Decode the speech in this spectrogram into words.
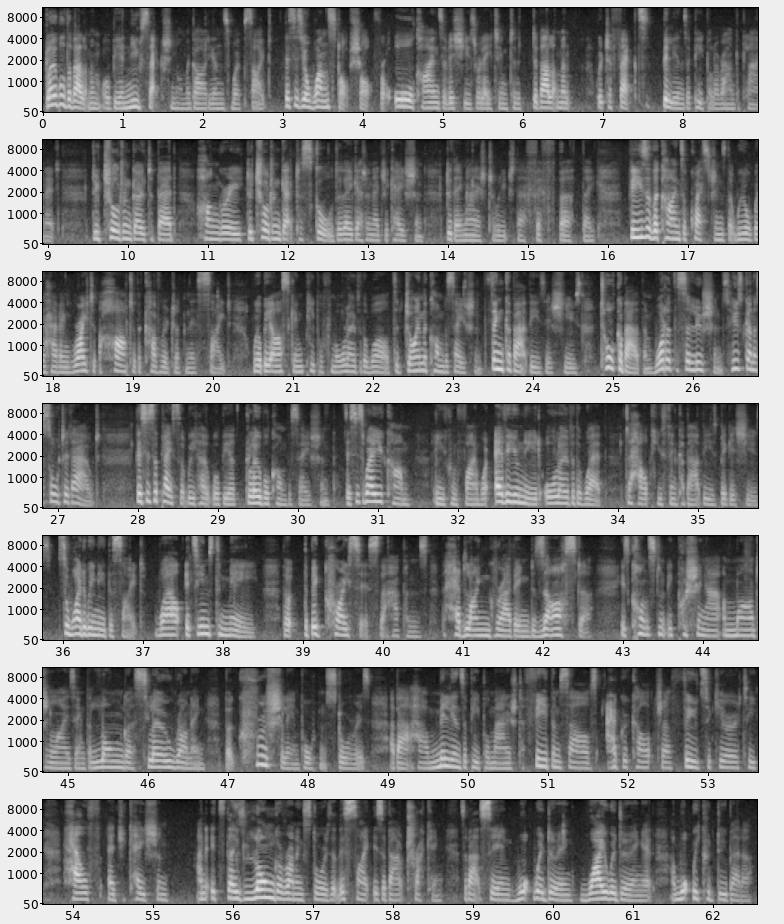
Global development will be a new section on The Guardian's website. This is your one stop shop for all kinds of issues relating to development which affects billions of people around the planet. Do children go to bed hungry? Do children get to school? Do they get an education? Do they manage to reach their fifth birthday? These are the kinds of questions that we will be having right at the heart of the coverage of this site. We'll be asking people from all over the world to join the conversation, think about these issues, talk about them. What are the solutions? Who's going to sort it out? This is a place that we hope will be a global conversation. This is where you come and you can find whatever you need all over the web to help you think about these big issues. So why do we need the site? Well, it seems to me that the big crisis that happens, the headline grabbing disaster, is constantly pushing out and marginalising the longer, slow running, but crucially important stories about how millions of people manage to feed themselves, agriculture, food security, health, education, and it's those longer running stories that this site is about tracking. It's about seeing what we're doing, why we're doing it, and what we could do better.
